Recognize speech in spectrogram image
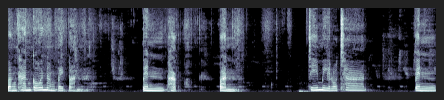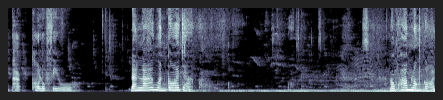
บางท่านก็นำไปปั่น เป็นผักปั่น ที่มีรสชาติ เป็นผักคอโลฟิลด้านล่างมันก็จะเราคว่ำลงก่อน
